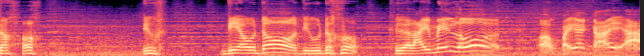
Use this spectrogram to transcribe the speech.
no ดิวเดียวโดดิวโดคืออะไรไม่รู้ ออกไปไกลๆอ้า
